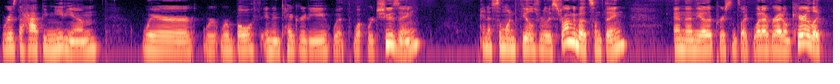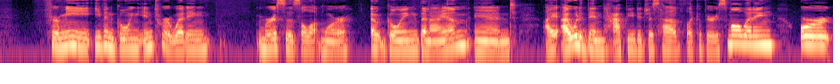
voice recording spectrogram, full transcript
where's the happy medium where we're, we're both in integrity with what we're choosing? And if someone feels really strong about something and then the other person's like whatever i don't care. Like for me even going into our wedding marissa's a lot more outgoing than i am. And i i would have been happy to just have like a very small wedding or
